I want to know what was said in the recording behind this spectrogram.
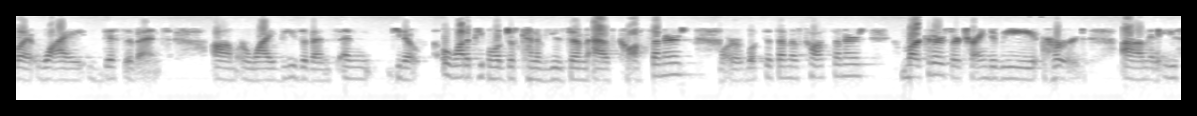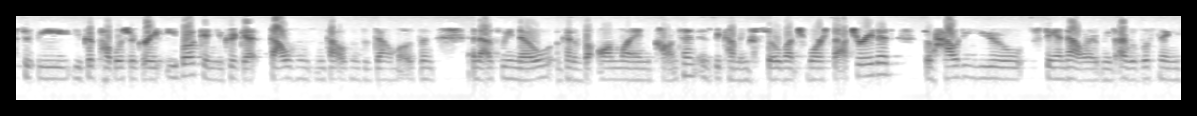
but why this event?" Um, or why these events. And, you know, a lot of people have just kind of used them as cost centers or looked at them as cost centers. Marketers are trying to be heard. Um, and it used to be you could publish a great ebook and you could get thousands and thousands of downloads. And, and as we know, kind of the online content is becoming so much more saturated. So how do you stand out? I mean, I was listening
